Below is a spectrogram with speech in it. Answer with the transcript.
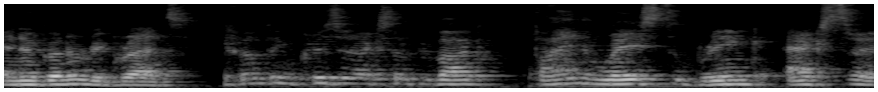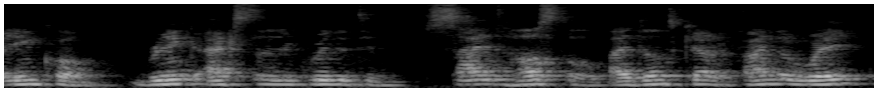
and you're going to regret. If you want to increase your XRP bag, find ways to bring extra income, bring extra liquidity, side hustle. I don't care. Find a way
